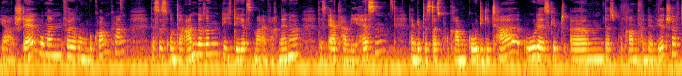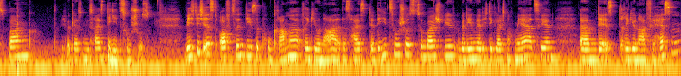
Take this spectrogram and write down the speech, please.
ja, Stellen, wo man Förderungen bekommen kann. Das ist unter anderem, die ich dir jetzt mal einfach nenne, das RKW Hessen. Dann gibt es das Programm Go Digital oder es gibt ähm, das Programm von der Wirtschaftsbank, jetzt habe ich vergessen, wie es heißt, Digi-Zuschuss. Wichtig ist, oft sind diese Programme regional. Das heißt, der Digi-Zuschuss zum Beispiel, über den werde ich dir gleich noch mehr erzählen, ähm, der ist regional für Hessen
